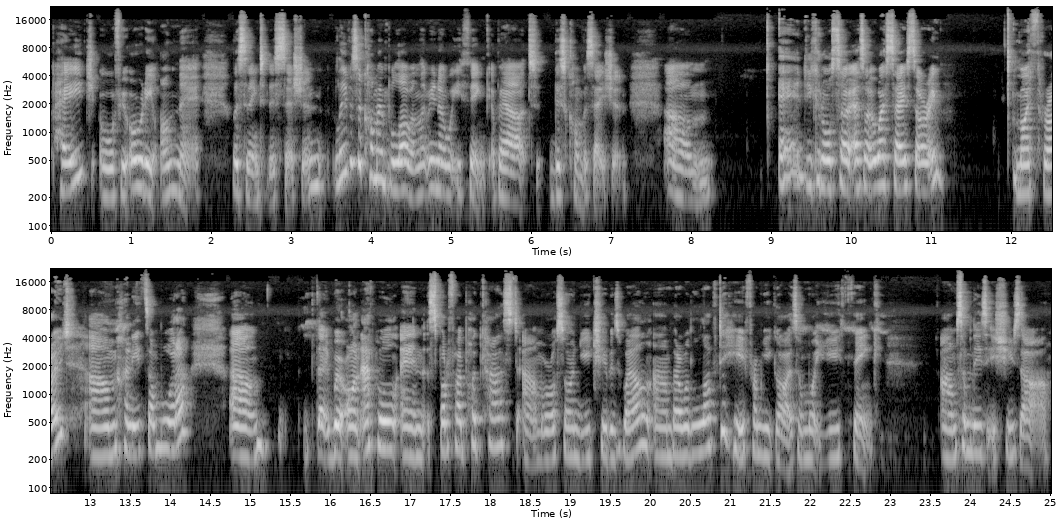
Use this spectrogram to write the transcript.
page, or if you're already on there listening to this session, leave us a comment below and let me know what you think about this conversation. Um, and you can also, as I always say, sorry, my throat. Um, I need some water. Um, we're on Apple and Spotify podcast. Um, we're also on YouTube as well. Um, but I would love to hear from you guys on what you think um, some of these issues are.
